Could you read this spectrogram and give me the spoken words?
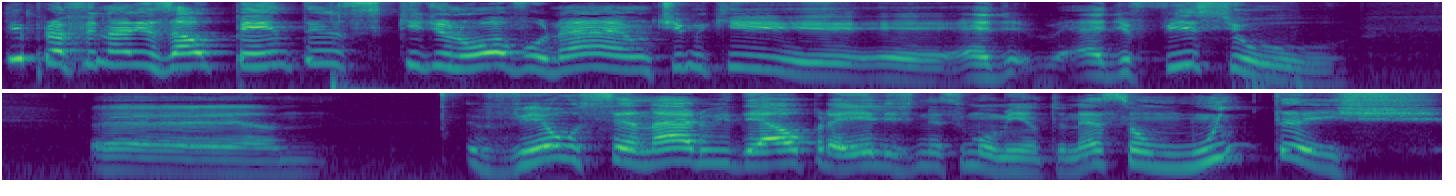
E para finalizar, o Panthers, que de novo né, é um time que é, é, é difícil é, ver o cenário ideal para eles nesse momento. Né? São muitas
